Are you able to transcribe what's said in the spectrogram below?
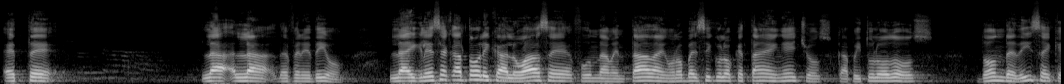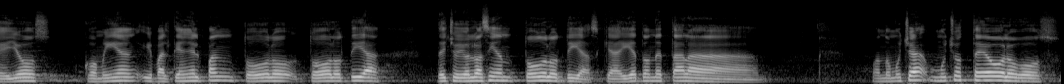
Este, la, la, definitivo. La Iglesia Católica lo hace fundamentada en unos versículos que están en Hechos, capítulo 2, donde dice que ellos comían y partían el pan todos los, todos los días. De hecho, ellos lo hacían todos los días, que ahí es donde está la... Cuando muchos teólogos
